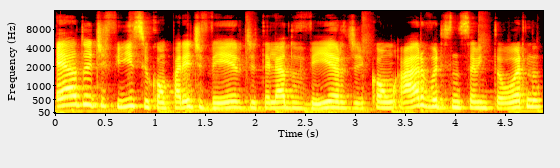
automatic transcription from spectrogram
é a do edifício com parede verde, telhado verde, com árvores no seu entorno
